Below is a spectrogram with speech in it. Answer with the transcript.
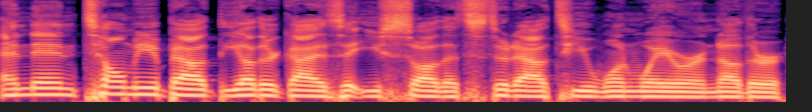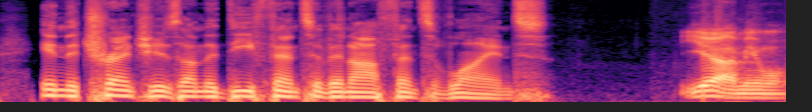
and then tell me about the other guys that you saw that stood out to you one way or another in the trenches on the defensive and offensive lines. Yeah, I mean,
